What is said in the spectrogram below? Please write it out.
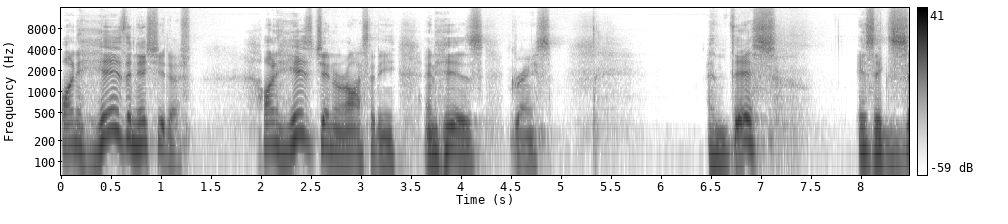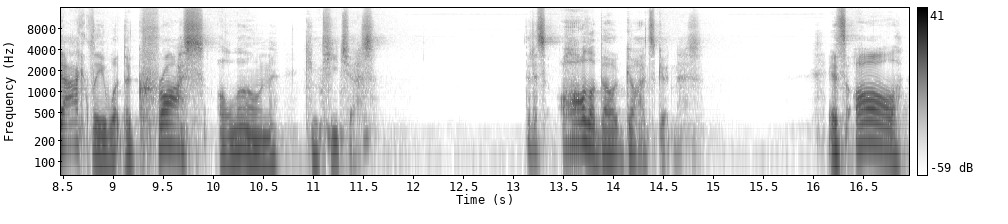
on His initiative, on His generosity and His grace. And this is exactly what the cross alone can teach us. that it's all about God's goodness. It's all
